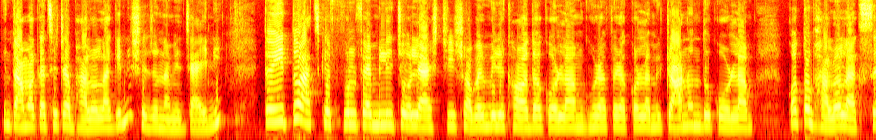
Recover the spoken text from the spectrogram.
কিন্তু আমার কাছে এটা ভালো লাগেনি, সেজন্য আমি যাইনি। তো এই তো আজকে ফুল ফ্যামিলি চলে আসছি, সবাই মিলে খাওয়া দাওয়া করলাম, ঘোরাফেরা করলাম, একটু আনন্দ করলাম। কত ভালো লাগছে।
